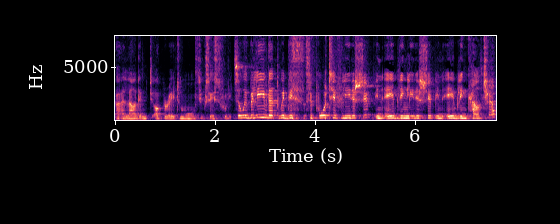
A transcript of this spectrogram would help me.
allow them to operate more successfully. So we believe that with this supportive leadership, enabling leadership, enabling culture,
